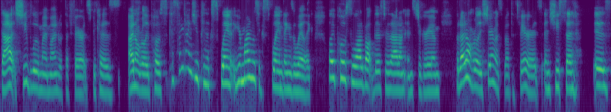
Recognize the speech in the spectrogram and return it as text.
that she blew my mind with the ferrets because I don't really post because sometimes you can explain your mind must explain things away like well I post a lot about this or that on Instagram, but I don't really share much about the ferrets. And she said is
